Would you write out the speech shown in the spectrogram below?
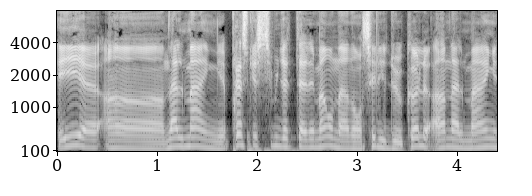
Et euh, en Allemagne, presque simultanément, on a annoncé les deux cas. là. en Allemagne,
